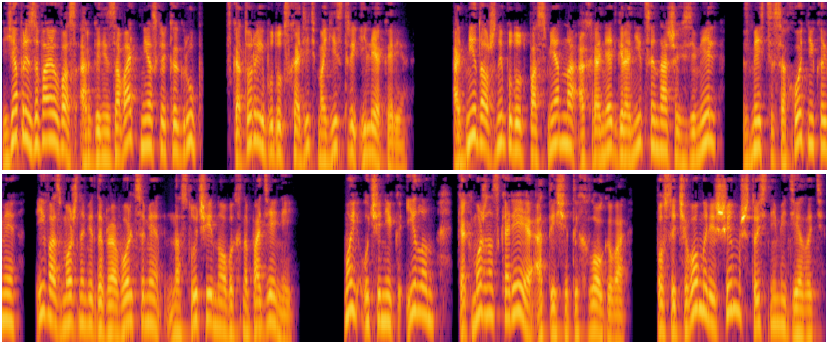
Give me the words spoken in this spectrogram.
Я призываю вас организовать несколько групп, в которые будут входить магистры и лекари. Одни должны будут посменно охранять границы наших земель вместе с охотниками и возможными добровольцами на случай новых нападений. Мой ученик Илон как можно скорее отыщет их логово, после чего мы решим, что с ними делать.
